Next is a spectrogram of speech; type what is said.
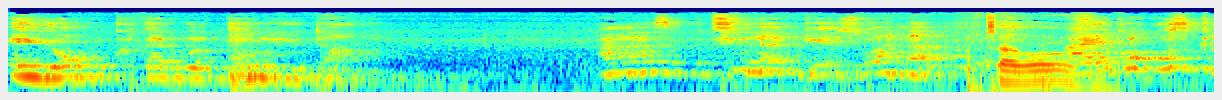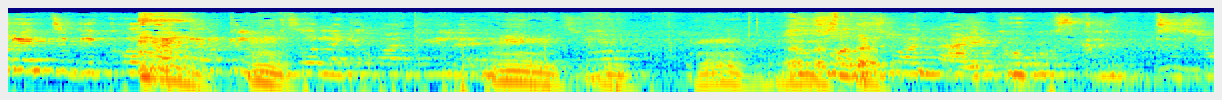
a yoke that will pull you down? Angazi ukuthi ngiyezwa na. Thokoza. Ayikho ku-script because akekho lizo nekikwatile. Mm. Mm. So this one ayikho ku-script so.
